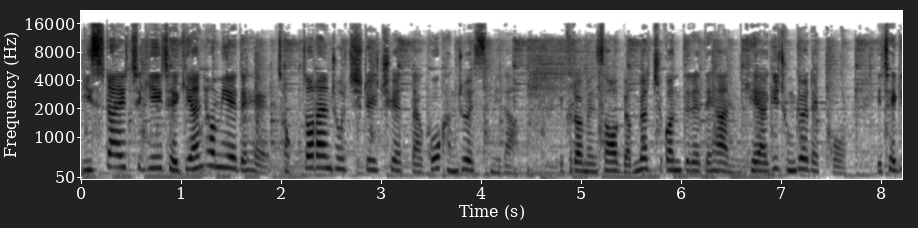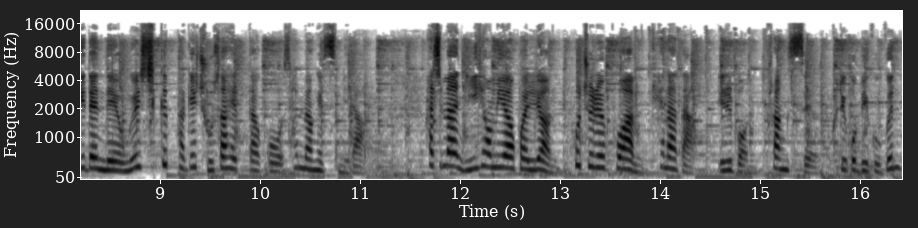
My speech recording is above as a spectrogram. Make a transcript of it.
이스라엘 측이 제기한 혐의에 대해 적절한 조치를 취했다고 강조했습니다. 그러면서 몇몇 직원들에 대한 계약이 종결됐고 제기된 내용을 시급하게 조사했다고 설명했습니다. 하지만 이 혐의와 관련 호주를 포함 캐나다, 일본, 프랑스, 그리고 미국은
